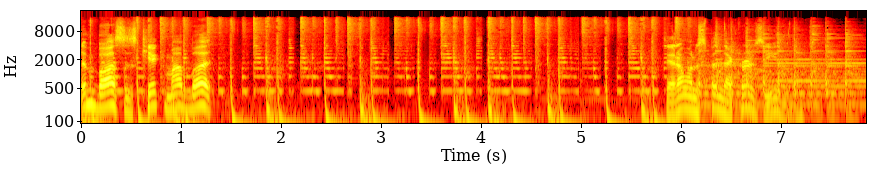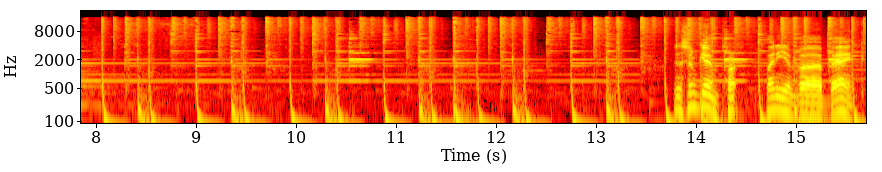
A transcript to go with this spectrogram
them bosses kick my butt. Yeah, I don't want to spend that currency either. Just I'm getting pl plenty of uh, bank.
